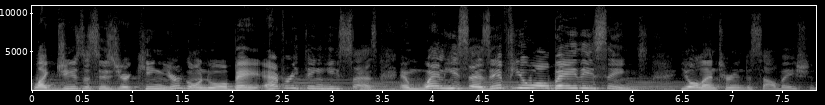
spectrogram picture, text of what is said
like Jesus is your king, you're going to obey everything he says. And when he says, if you obey these things, you'll enter into salvation.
